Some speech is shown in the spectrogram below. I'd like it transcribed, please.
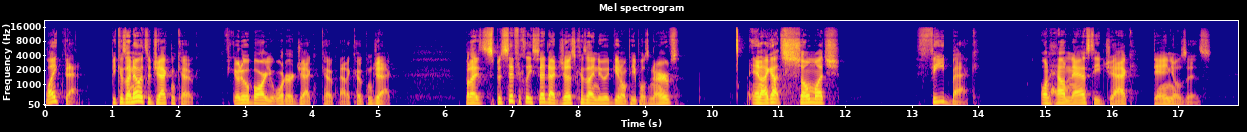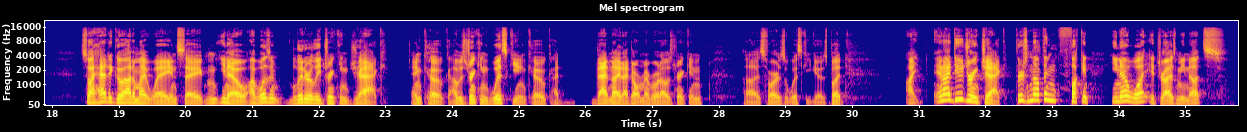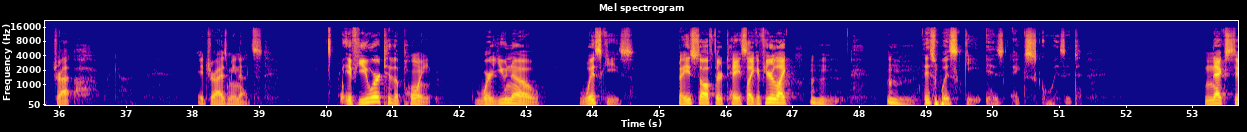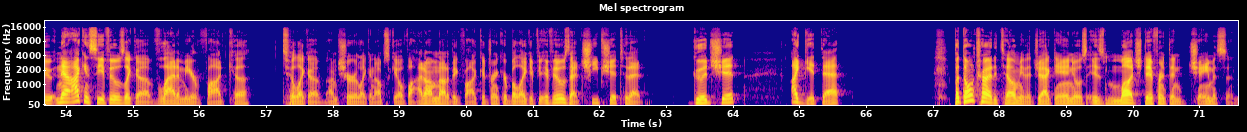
like that because I know it's a Jack and Coke. If you go to a bar, you order a Jack and Coke, not a Coke and Jack. But I specifically said that just because I knew it'd get on people's nerves. And I got so much feedback on how nasty Jack Daniels is. So I had to go out of my way and say, mm, you know, I wasn't literally drinking Jack and Coke. I was drinking whiskey and Coke. I, that night, I don't remember what I was drinking uh, as far as the whiskey goes, but I and I do drink Jack. There's nothing fucking. You know what? It drives me nuts. Dri- oh my god, it drives me nuts. If you were to the point where you know whiskeys based off their taste, like if you're like, mm, mm, this whiskey is exquisite. Next to now, I can see if it was like a Vladimir vodka to like a I'm sure like an upscale. I don't, I'm not a big vodka drinker, but like if if it was that cheap shit to that good shit, I get that. But don't try to tell me that Jack Daniels is much different than Jameson.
